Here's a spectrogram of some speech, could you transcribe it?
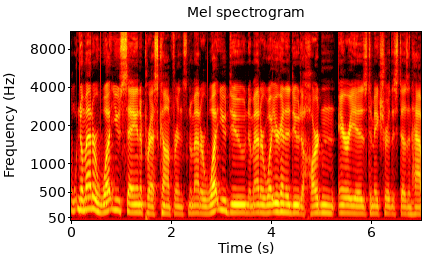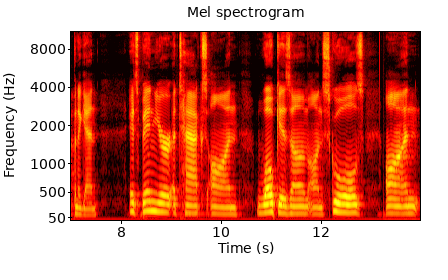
no matter what you say in a press conference, no matter what you do, no matter what you're going to do to harden areas to make sure this doesn't happen again, it's been your attacks on wokeism, on schools, on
